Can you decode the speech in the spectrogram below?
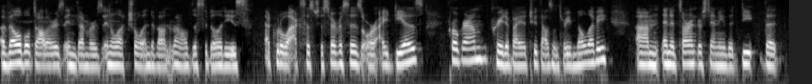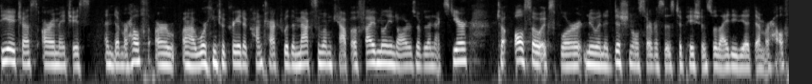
available dollars in Denver's intellectual and developmental disabilities equitable access to services or IDEAS program created by a 2003 mill levy. Um, and it's our understanding that, D- that DHS, RMHS, and Denver Health are uh, working to create a contract with a maximum cap of $5 million over the next year to also explore new and additional services to patients with IDD at Denver Health.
